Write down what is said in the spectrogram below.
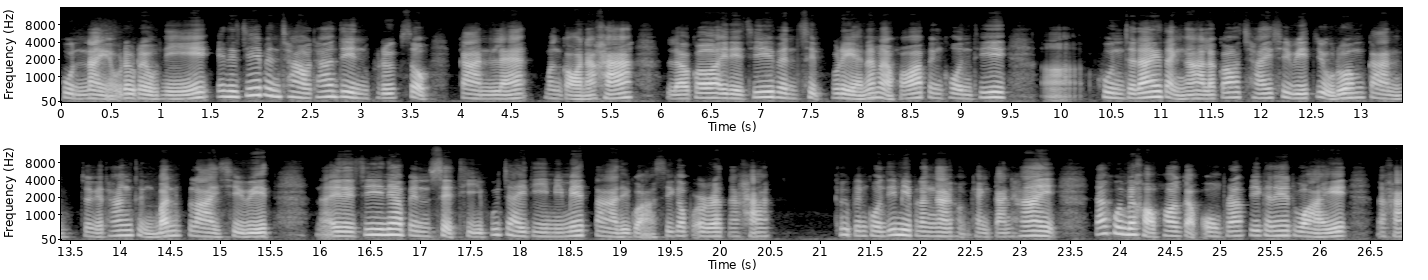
คุณในเร็วๆนี้ Energy เป็นชาวธาดินพฤกษบกันและมังกรนะคะ แล้วก็ Energy เป็น 10 เหรียญนั่นหมายความว่าเป็นคนที่ คุณจะได้แต่งงานแล้วก็ใช้ชีวิตอยู่ร่วมกัน จนกระทั่งถึงบั้นปลายชีวิตนะเอเนจีเนี่ยเป็นเศรษฐีผู้ใจดีมีเมตตาดีกว่า Six of Earth นะคะ คือเป็นคนที่มีพลังงานของแข่งการให้ ถ้าคุณไปขอพรกับองค์พระพิฆเนศไว้นะคะ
